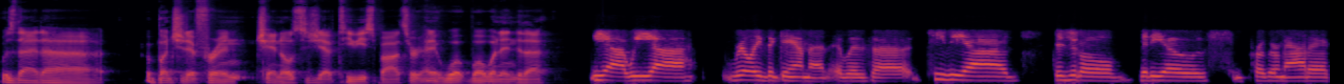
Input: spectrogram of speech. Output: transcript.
Was that uh, a bunch of different channels? Did you have TV spots or what, what went into that? Yeah, we uh, really the gamut. It was uh, TV ads, digital videos, programmatic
